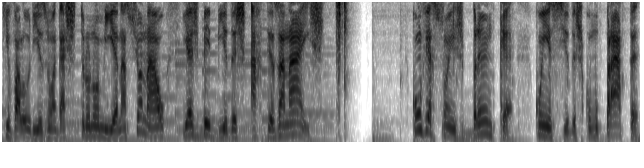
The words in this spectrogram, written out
que valorizam a gastronomia nacional e as bebidas artesanais. Com versões branca, conhecidas como prata,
